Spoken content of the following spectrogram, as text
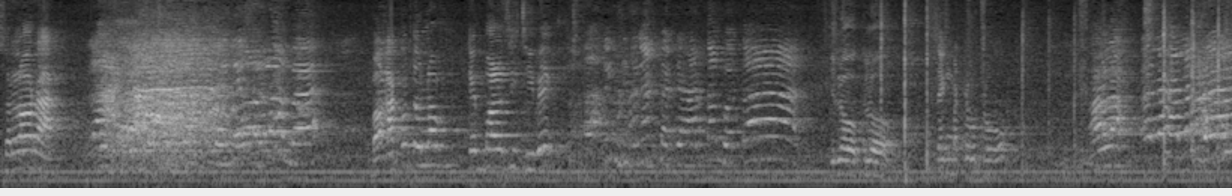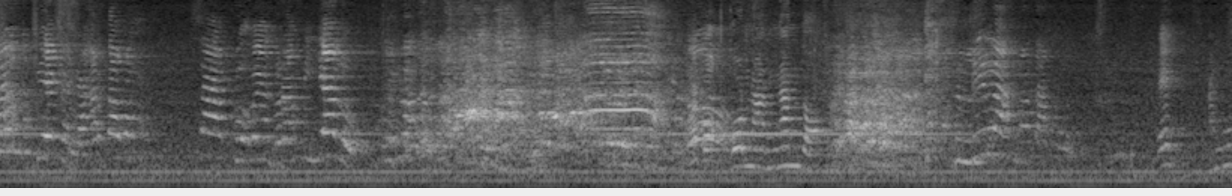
Selora. Dene selo, Mbak. Mbak aku tolong kempol siji wek. Ning jenengan badhe harta mboten. Gilo-gilo sing metu-metu. Alah, Alah alah, Mbak. Piye badhe harta wong sabuk wae nggo rapinya lho. Lah kok konangan to? Belilah mataku. Eh, anu.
